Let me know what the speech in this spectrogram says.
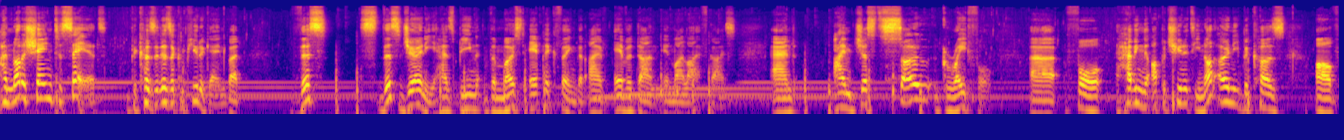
I'm not ashamed to say it because it is a computer game, but this this journey has been the most epic thing that I've ever done in my life, guys. And I'm just so grateful uh, for having the opportunity, not only because of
